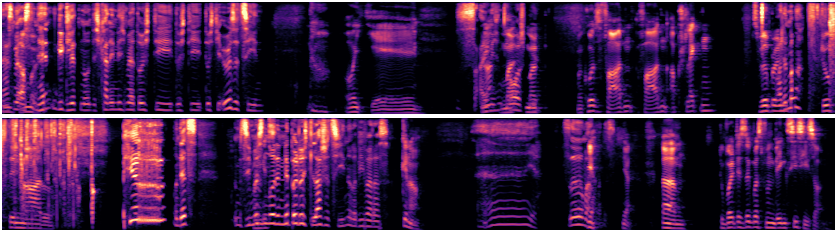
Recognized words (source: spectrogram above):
Er ist Hm, mir aus den mal. Händen geglitten und ich kann ihn nicht mehr durch die, durch die, durch die Öse ziehen. Oh je. Das ist eigentlich Ja, ein mal, Trauerspiel. mal, mal kurz Faden, Faden abschlecken, zwirbeln mal. durch den Nadel. Pirr. Und jetzt, Sie müssen jetzt- nur den Nippel durch die Lasche ziehen, oder wie war das? Genau. Ah, ja. So machen Ja. wir das. Ja. Ähm, du wolltest irgendwas von wegen Sisi sagen.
